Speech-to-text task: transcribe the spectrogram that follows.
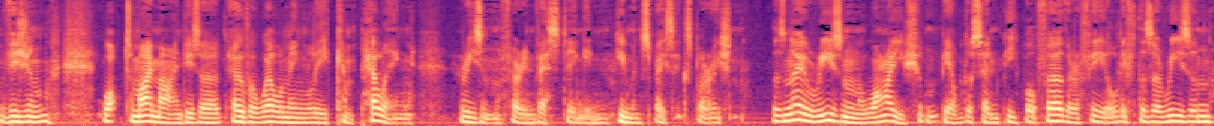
vision. What, to my mind, is an overwhelmingly compelling reason for investing in human space exploration. There's no reason why you shouldn't be able to send people further afield if there's a reason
